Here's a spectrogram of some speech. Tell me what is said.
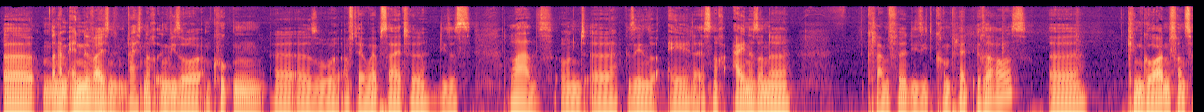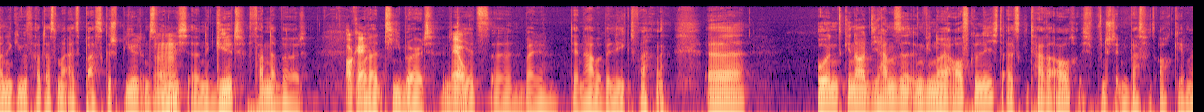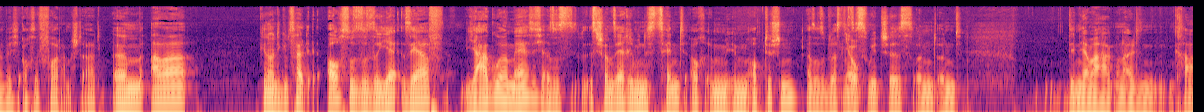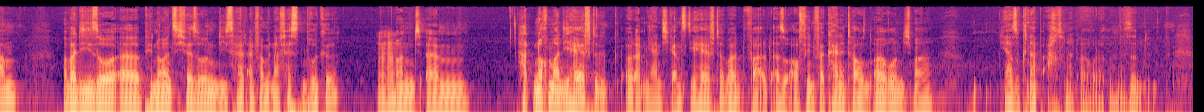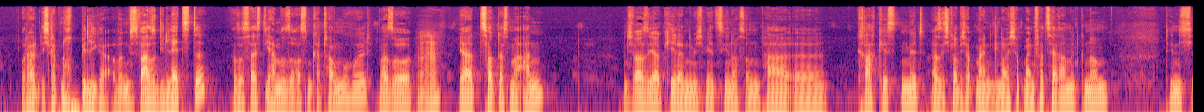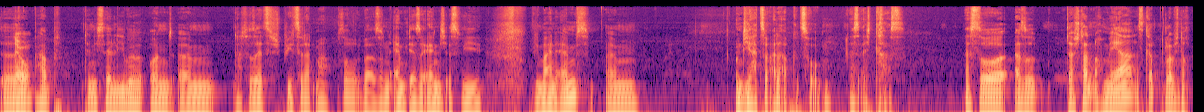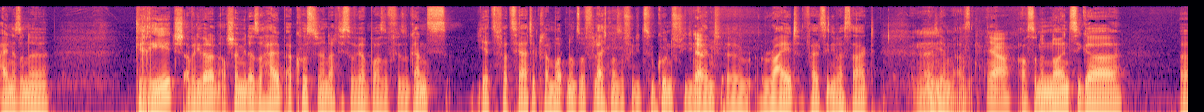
Äh, und dann am Ende war ich, war ich noch irgendwie so am Gucken, äh, äh, so auf der Webseite dieses Lads und äh, habe gesehen, so, ey, da ist noch eine so eine Klampfe, die sieht komplett irre aus. Äh, Kim Gordon von Sonic Youth hat das mal als Bass gespielt und es war Mhm. nämlich äh, eine Guild Thunderbird okay. oder T-Bird, die Jo. jetzt, äh, weil der Name belegt war. äh, und genau, die haben sie irgendwie neu aufgelegt, als Gitarre auch. Ich wünschte, den Bass wird es auch geben, dann wäre ich auch sofort am Start. Ähm, aber genau, die gibt es halt auch so, so, so sehr Jaguar-mäßig, also es ist schon sehr reminiscent, auch im, im optischen. Also so, du hast diese Jo. Switches und, und den Yamahaken und all diesen Kram. Aber die so äh, P90-Version, die ist halt einfach mit einer festen Brücke mhm. und ähm, hat nochmal die Hälfte, oder ja, nicht ganz die Hälfte, aber war also auf jeden Fall keine 1000 Euro, nicht mal, ja, so knapp 800 Euro oder so. Oder ich glaube noch billiger. Und es war so die letzte. Also das heißt, die haben sie so aus dem Karton geholt. War so, Mhm. ja, zock das mal an. Und ich war so, ja, okay, dann nehme ich mir jetzt hier noch so ein paar äh, Krachkisten mit. Also ich glaube, ich habe meinen, genau, ich habe meinen Verzerrer mitgenommen, den ich äh, habe, den ich sehr liebe. Und ähm, dachte so, jetzt spielst du das mal. So über so einen Amp, der so ähnlich ist wie, wie meine Amps. Ähm, und die hat so alle abgezogen. Das ist echt krass. Das ist so, also da stand noch mehr. Es gab, glaube ich, noch eine so eine Gretsch, aber die war dann auch schon wieder so halb akustisch. Dann dachte ich so, ja, boah, so für so ganz jetzt verzerrte Klamotten und so, vielleicht mal so für die Zukunft, wie die Ja. Band äh, Ride, falls ihr die was sagt. Äh, die haben also ja. auch so eine 90er, äh,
